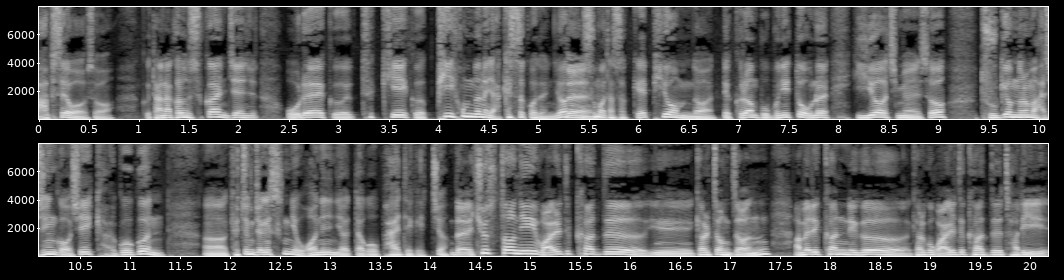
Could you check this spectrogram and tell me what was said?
앞세워서 그 다나카 선수가 이제 올해 그 특히 그 피 홈런에 약했었거든요. 네. 25개 피 홈런. 네, 그런 부분이 또 오늘 이어지면서 두 개 홈런을 맞은 것이 결국은 어, 결정적인 승리 원인이었다고 봐야 되겠죠. 네, 휴스턴이 와일드카드 이 결정전 아메리칸 리그 결국 와일드카드 자리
